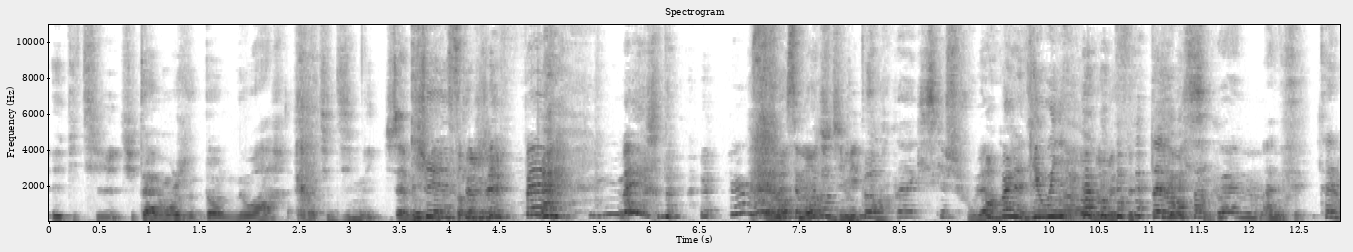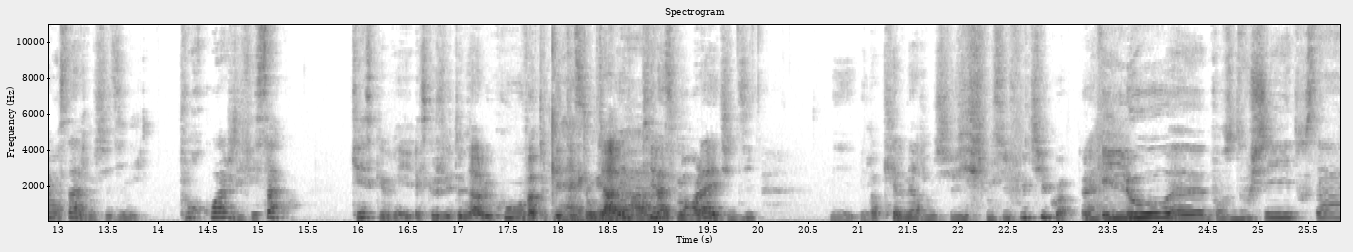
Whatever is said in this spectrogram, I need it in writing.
Et puis tu tu t'allonges dans le noir, et là tu te dis, mais qu'est-ce que j'ai fait? Merde Vraiment, c'est moi, tu te dis, mais Putain. pourquoi? Qu'est-ce que je fous là? Pourquoi j'ai dit oui? Ah non, mais c'est tellement ça. C'est quoi Ah, mais c'est tellement ça. Je me suis dit, mais pourquoi j'ai fait ça, quoi? Qu'est-ce que. mais Est-ce que je vais tenir le coup? Enfin, toutes les Ah, questions qui arrivent pile à ce moment-là, et tu te dis, mais, mais dans quelle merde je me suis, je me suis foutue, quoi Et l'eau euh, pour se doucher, tout ça?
